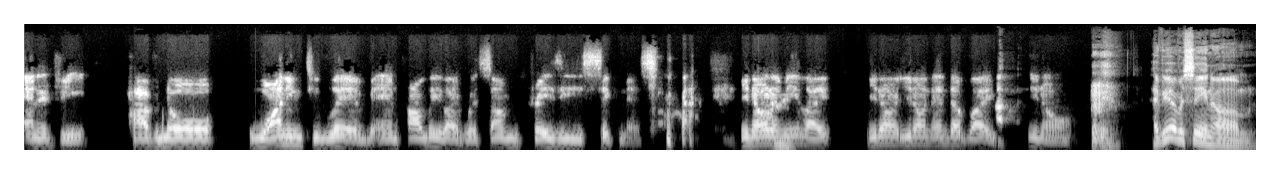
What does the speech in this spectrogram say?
energy, have no wanting to live, and probably like with some crazy sickness. you know what I mean? Like you don't you don't end up like you know Have you ever seen um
